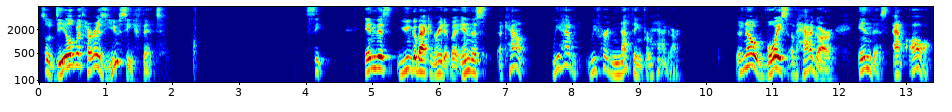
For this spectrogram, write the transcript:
so deal with her as you see fit. See, in this, you can go back and read it, but in this account, we have we've heard nothing from Hagar. There's no voice of Hagar in this at all.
